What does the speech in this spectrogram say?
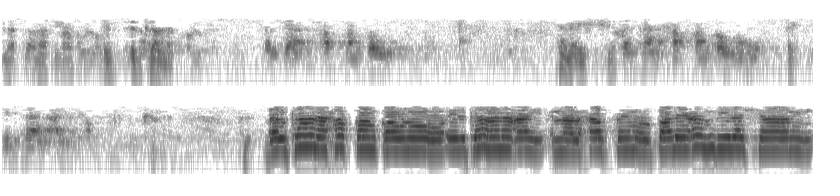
لا ما في إذ, إذ كان بل كان حقا قوله كان إيش يا شيخ؟ بل كان حقا قوله إذ كان عين الحق. بل كان حقا قوله إذ كان عين الحق مطلعا هذا الشان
